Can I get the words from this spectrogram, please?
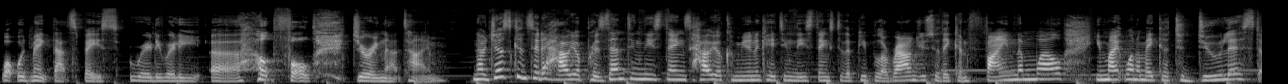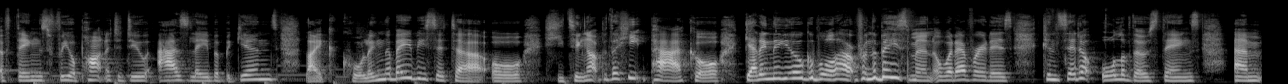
what would make that space really, really uh, helpful during that time. Now, just consider how you're presenting these things, how you're communicating these things to the people around you so they can find them well. You might want to make a to do list of things for your partner to do as labor begins, like calling the babysitter or heating up the heat pack or getting the yoga ball out from the basement or whatever it is. Consider all of those things. Um,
